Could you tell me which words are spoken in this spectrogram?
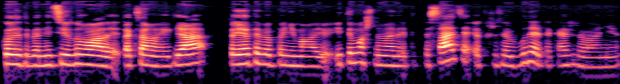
коли тебе не цінували так само, як я, то я тебе понімаю. І ти можеш на мене підписатися, якщо це буде таке желання.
